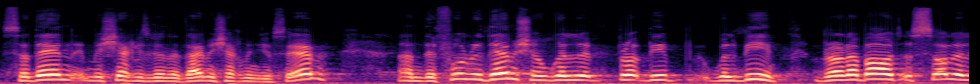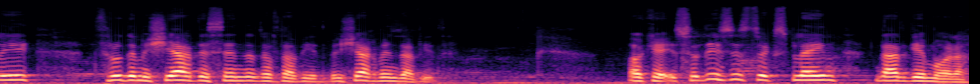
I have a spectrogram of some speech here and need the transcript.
So then Mashiach is going to die, Mashiach ben Yosef, and the full redemption will be, will be brought about solely through the Mashiach descendant of David, Mashiach ben David. Okay, so this is to explain that Gemara.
